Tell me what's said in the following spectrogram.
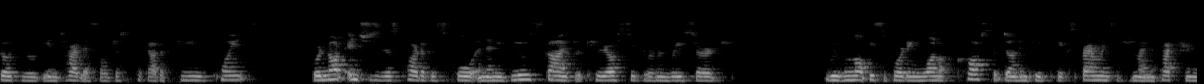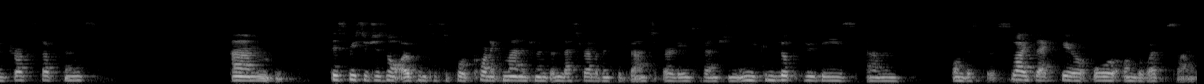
go through the entire list. I'll just pick out a few points. We're not interested as part of this call in any blue skies or curiosity-driven research. We will not be supporting one-off costs that don't include key experiments such as manufacturing a drug substance. Um, this research is not open to support chronic management unless relevant advanced early intervention. And you can look through these um, on the slide deck here or on the website.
